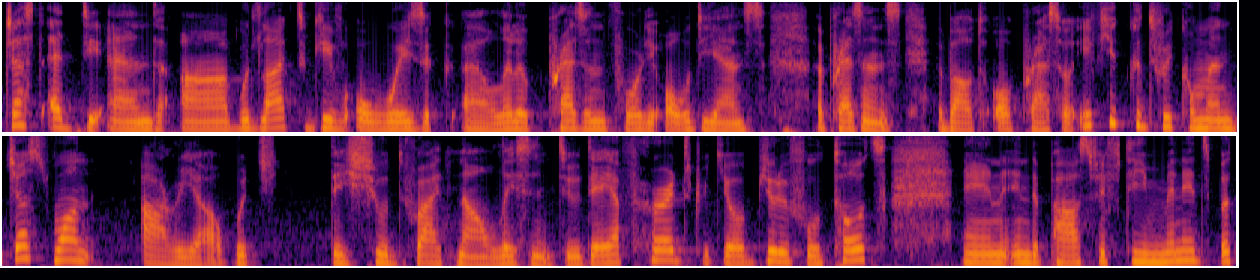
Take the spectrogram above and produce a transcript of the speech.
Just at the end, I uh, would like to give always a, a, little present for the audience, a presence about opera. So if you could recommend just one aria which they should right now listen to. They have heard your beautiful thoughts in, in the past 15 minutes, but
